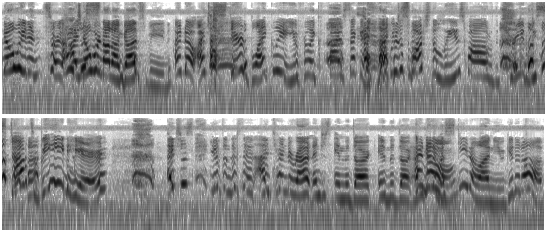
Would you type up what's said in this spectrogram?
know we didn't turn. I, know just- we're not on Godspeed. I know. I just stared blankly at you for like five seconds. We just watched the leaves fall out of the tree and we stopped being here. I just, you have to understand. I turned around and just in the dark, in the dark. I You got a know. mosquito on you. Get it off.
